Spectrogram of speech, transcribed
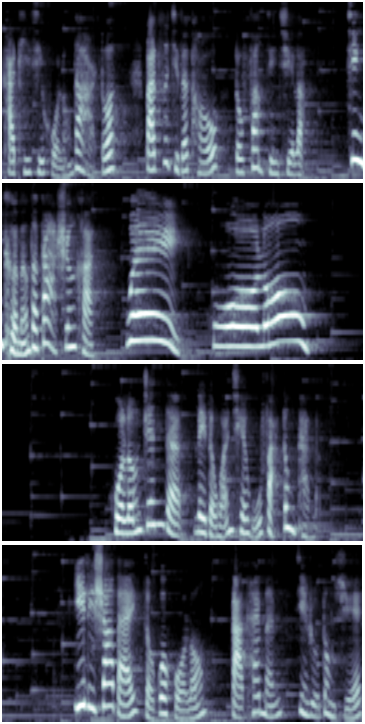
他提起火龙的耳朵，把自己的头都放进去了，尽可能的大声喊：“喂，火龙！”火龙真的累得完全无法动弹了。伊丽莎白走过火龙，打开门进入洞穴，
